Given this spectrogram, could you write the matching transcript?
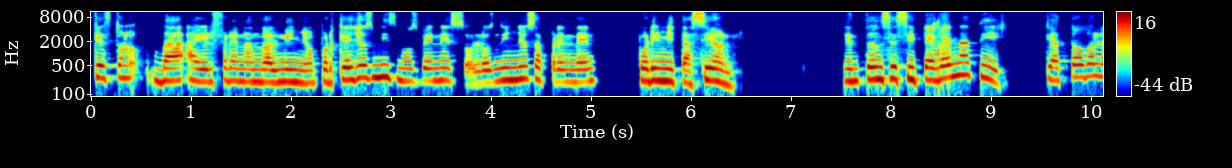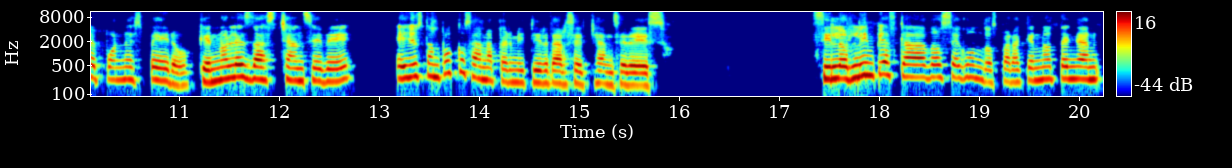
que esto va a ir frenando al niño porque ellos mismos ven eso. Los niños aprenden por imitación. Entonces, si te ven a ti que a todo le pones pero, que no les das chance de, ellos tampoco se van a permitir darse chance de eso. Si los limpias cada dos segundos para que no tengan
